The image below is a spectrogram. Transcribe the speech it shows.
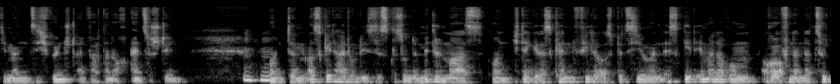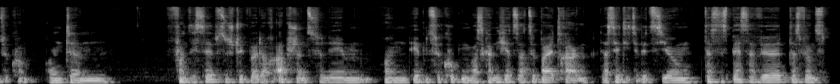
die man sich wünscht, einfach dann auch einzustehen. Mhm. Und ähm, also es geht halt um dieses gesunde Mittelmaß und ich denke, das kennen viele aus Beziehungen. Es geht immer darum, auch aufeinander zuzukommen. Und ähm, von sich selbst ein Stück weit auch Abstand zu nehmen und eben zu gucken, was kann ich jetzt dazu beitragen, dass jetzt diese Beziehung, dass es besser wird, dass wir uns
